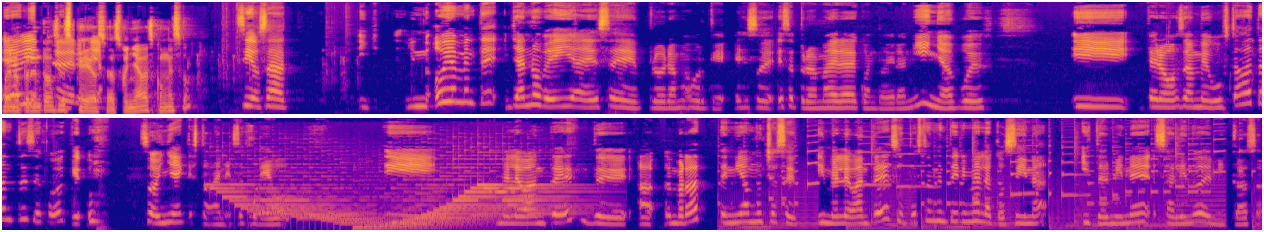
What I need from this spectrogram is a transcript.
Bueno, Era pero bien entonces, ¿qué? O sea, ¿soñabas con eso? Sí, o sea, y- obviamente ya no veía ese programa porque ese, ese programa era de cuando era niña, pues. Y, pero, o sea, me gustaba tanto ese juego que uh, soñé que estaba en ese juego. Y me levanté de... ah, en verdad tenía mucha sed. Y me levanté supuestamente irme a la cocina y terminé saliendo de mi casa.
